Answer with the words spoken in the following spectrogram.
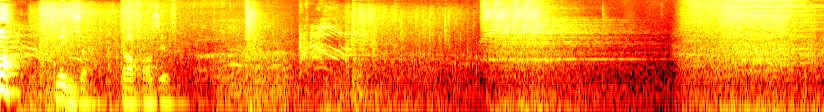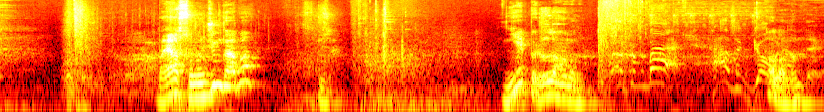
Oh ne güzel. Daha fazla yedim. Bayağı sonuncum galiba. Güzel. Niye böyle lan going Alalım. there?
